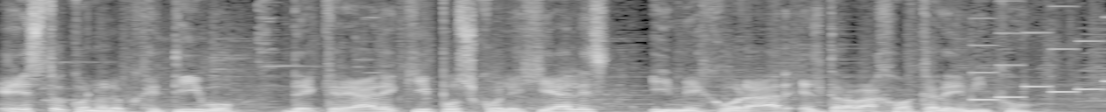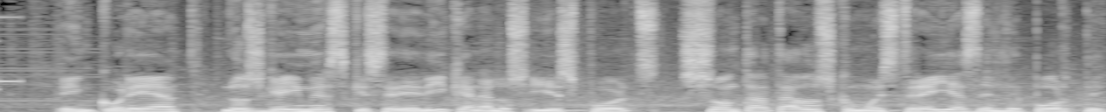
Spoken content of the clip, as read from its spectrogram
Esto con el objetivo de crear equipos colegiales y mejorar el trabajo académico. En Corea, los gamers que se dedican a los eSports son tratados como estrellas del deporte,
